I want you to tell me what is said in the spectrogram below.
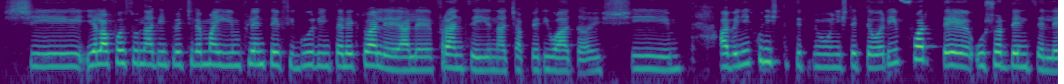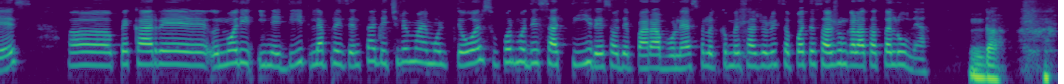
și el a fost una dintre cele mai influente figuri intelectuale ale Franței în acea perioadă și a venit cu niște, niște teorii foarte ușor de înțeles, uh, pe care, în mod inedit, le-a prezentat de cele mai multe ori sub formă de satire sau de parabole, astfel încât mesajul lui să poate să ajungă la toată lumea. Da.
